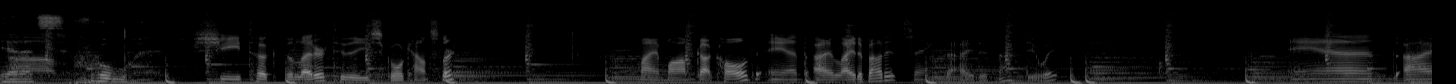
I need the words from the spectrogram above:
Yeah, that's. Um, Ooh. She took the letter to the school counselor. My mom got called, and I lied about it, saying that I did not do it. And I,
